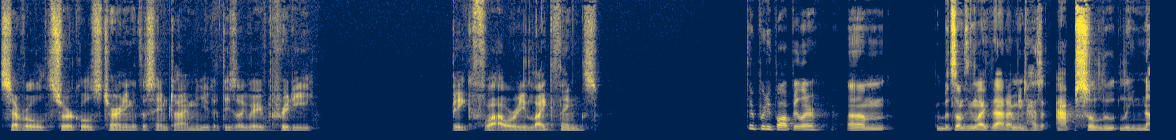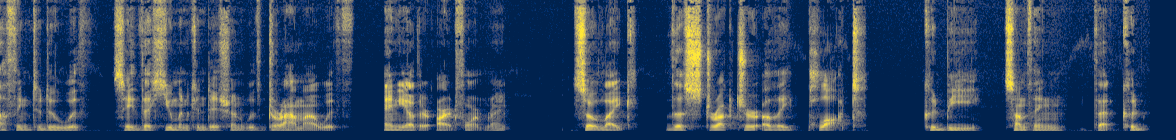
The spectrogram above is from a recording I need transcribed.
several circles turning at the same time, and you get these like very pretty, big flowery like things. They're pretty popular, um, but something like that, I mean, has absolutely nothing to do with, say, the human condition, with drama, with any other art form, right? So, like, the structure of a plot could be something that could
